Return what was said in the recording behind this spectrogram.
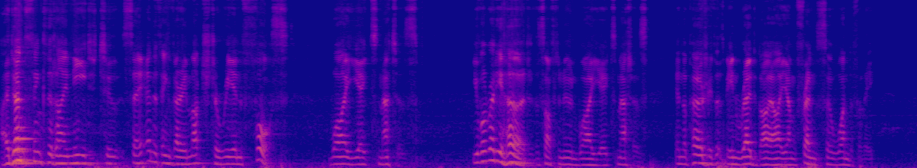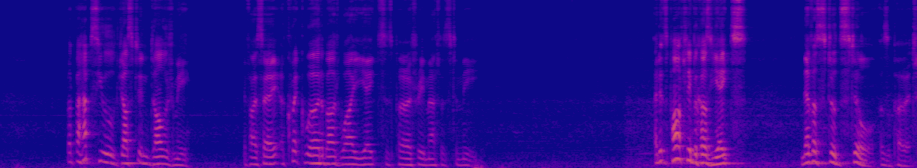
I don't think that I need to say anything very much to reinforce why Yeats matters. You've already heard this afternoon why Yeats matters in the poetry that's been read by our young friends so wonderfully. But perhaps you'll just indulge me if I say a quick word about why Yeats's poetry matters to me. And it's partly because Yeats never stood still as a poet.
